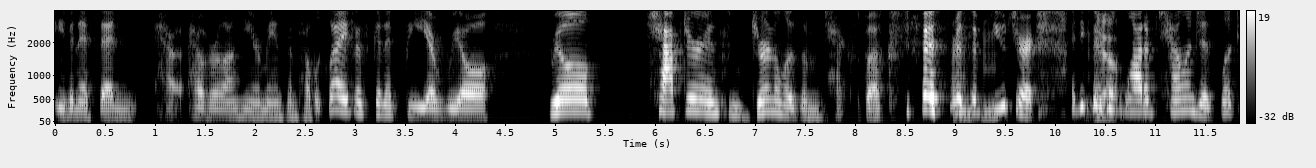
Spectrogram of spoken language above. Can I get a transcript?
even if then, how, however long he remains in public life, is going to be a real, real chapter in some journalism textbooks for mm-hmm. the future. I think there's yeah. a lot of challenges. Look,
